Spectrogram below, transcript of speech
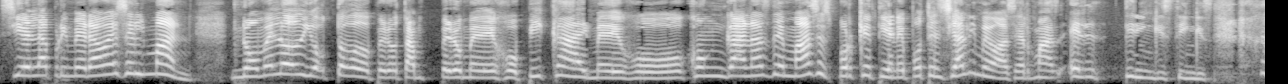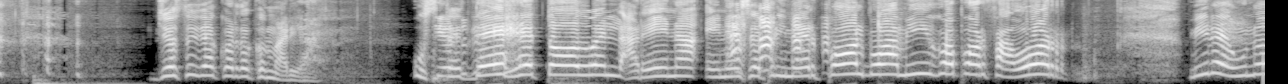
si en la primera vez el man no me lo dio todo, pero, tan, pero me dejó pica y me dejó con ganas de más, es porque tiene potencial y me va a hacer más el tinguis tinguis. Yo estoy de acuerdo con María. Usted ¿Cierto que deje todo en la arena, en ese primer polvo, amigo, por favor. Mire, uno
